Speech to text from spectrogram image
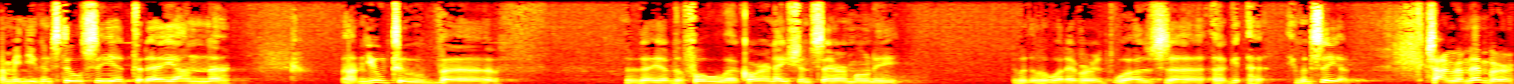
I mean, you can still see it today on uh, on YouTube. Uh, they have the full uh, coronation ceremony, whatever it was. Uh, uh, you can see it. So I remember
